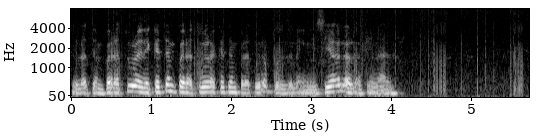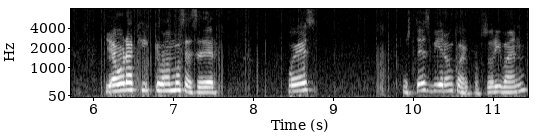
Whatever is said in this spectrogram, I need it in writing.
de la temperatura. ¿Y de qué temperatura a qué temperatura? Pues de la inicial a la final. Y ahora aquí, ¿qué vamos a hacer? Pues Ustedes vieron con el profesor Iván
